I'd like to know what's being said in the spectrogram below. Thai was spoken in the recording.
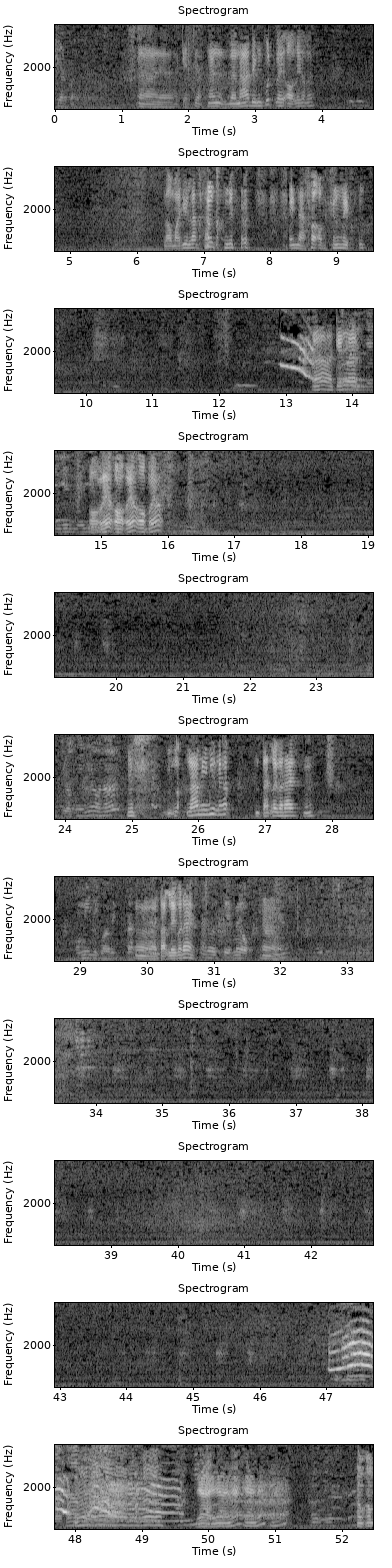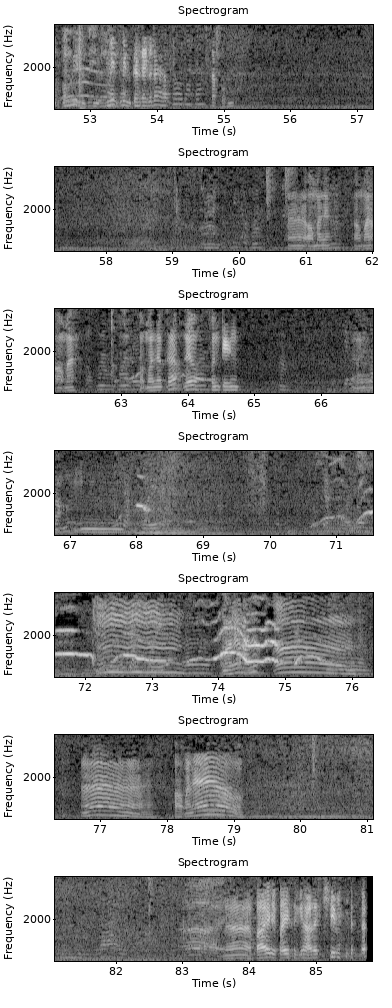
เชือกก่อนอ่าเดี๋ยวแกะเชือกงั้นเดี๋ยวน้าดึงพุทธเลยออกเลยครับนะเรามายื่นล่างล่างก่อนนี่ไอ้หนาเขาเอาไปข้างในก่อนอ่าเก่งเลยย็นๆเย็นๆออกแล้วออกแล้วออกแล้วเกี่ยวมีเงี้ยวนะน้ามีมีดไหมครับ ตัดเลยก็ได้อืม เอามีดดีกว่าพี่ตัดอ่าตัดเลยก็ได้เออเก็บไม่ออกอ่าอย่าอย่านะอย่านะอย่านะเอาเอาเอามีดมีดมีดกันไกลก็ได้ครับโทษนะคะครับผม อ่าออกมาอ่าออกมาแล้วออกมาออกมา ออกมาออกมาเร็วออกมาแล้วครับ เร็วคนเก่งอะหลังอืมจับหอยจับหอยอืมมาแล้วมาแล้วเอออ่าออกมาแล้วได้ได้อ่าไปไปหาอะไรกิน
